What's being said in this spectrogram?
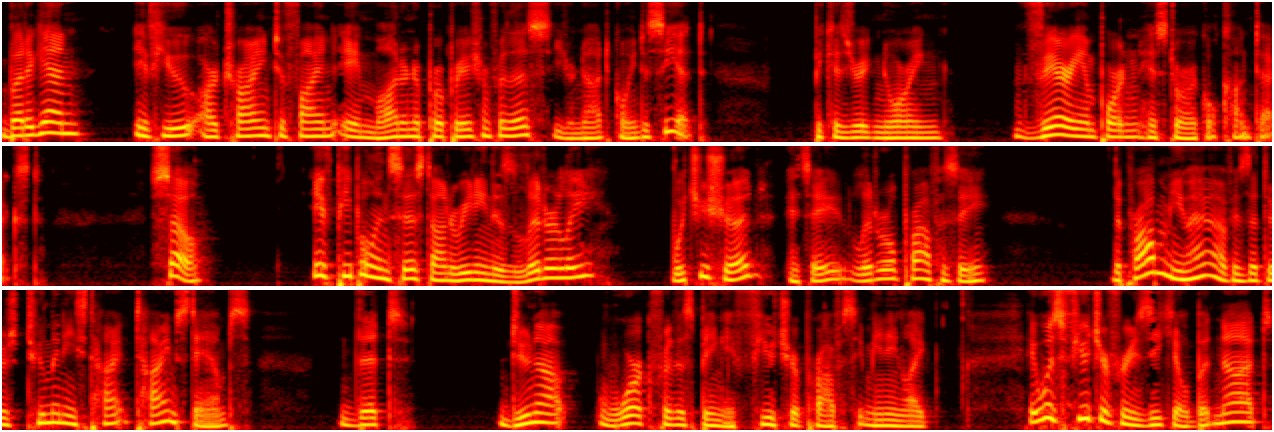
But again, if you are trying to find a modern appropriation for this, you're not going to see it because you're ignoring very important historical context. So, if people insist on reading this literally, which you should, it's a literal prophecy, the problem you have is that there's too many timestamps that do not work for this being a future prophecy, meaning like it was future for Ezekiel, but not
